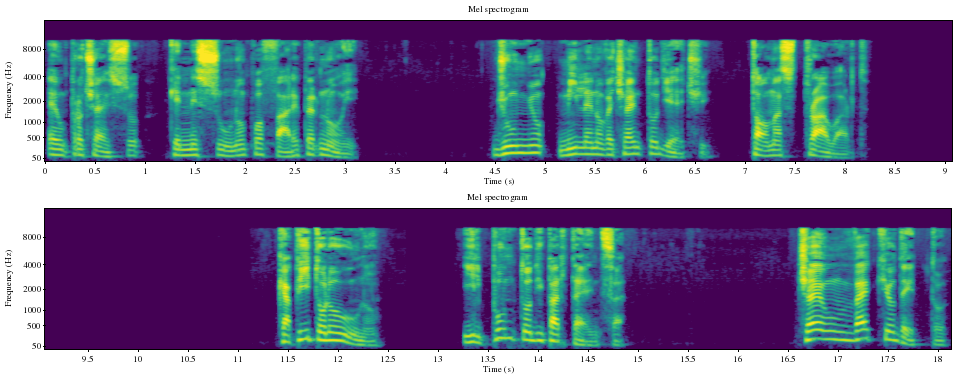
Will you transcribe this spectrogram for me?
è un processo che nessuno può fare per noi. Giugno 1910 Thomas Troward Capitolo 1 Il punto di partenza C'è un vecchio detto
